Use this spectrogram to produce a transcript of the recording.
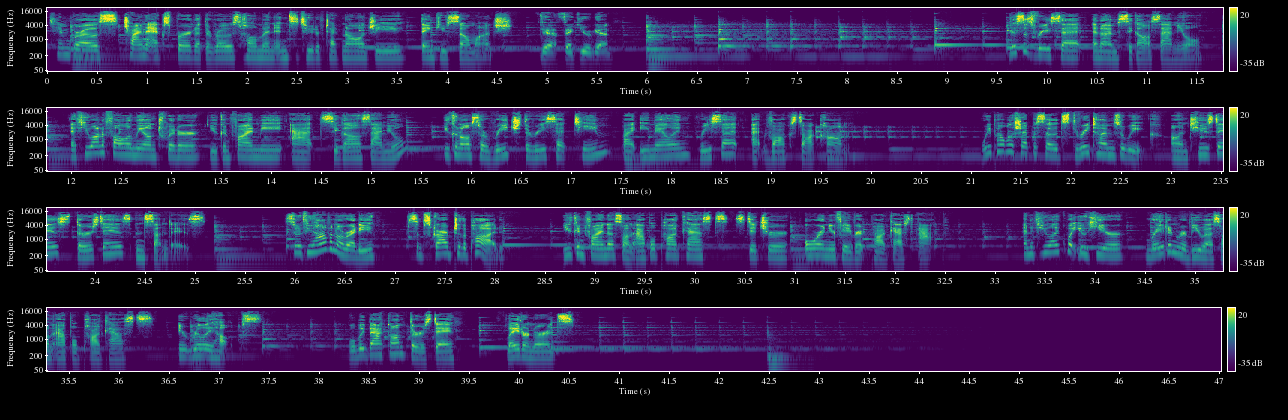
Tim Grose, China expert at the Rose Hulman Institute of Technology. Thank you so much. Yeah, thank you again. This is Reset, and I'm Sigal Samuel. If you want to follow me on Twitter, you can find me at Sigal Samuel. You can also reach the Reset team by emailing reset at vox.com. We publish episodes three times a week on Tuesdays, Thursdays, and Sundays. So if you haven't already, subscribe to the pod. You can find us on Apple Podcasts, Stitcher, or in your favorite podcast app. And if you like what you hear, rate and review us on Apple Podcasts. It really helps. We'll be back on Thursday. Later, nerds.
